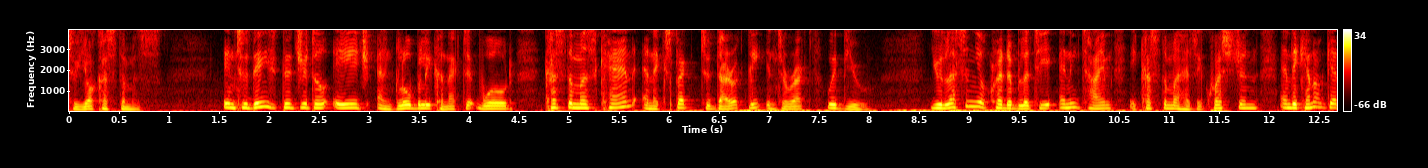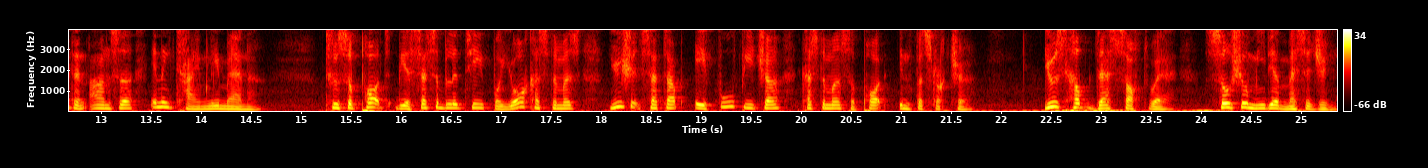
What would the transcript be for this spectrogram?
to your customers. In today's digital age and globally connected world, customers can and expect to directly interact with you. You lessen your credibility anytime a customer has a question and they cannot get an answer in a timely manner. To support the accessibility for your customers, you should set up a full feature customer support infrastructure. Use help desk software, social media messaging,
